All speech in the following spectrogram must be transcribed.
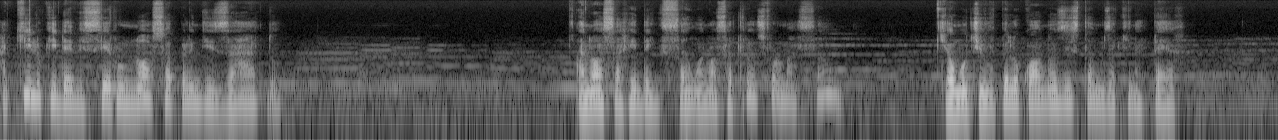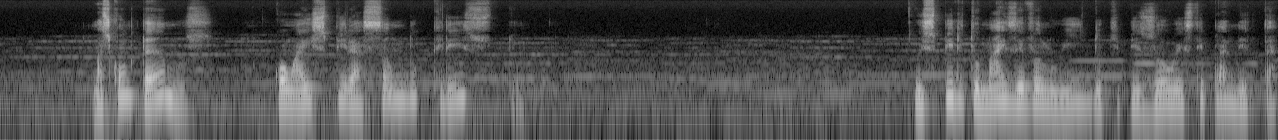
aquilo que deve ser o nosso aprendizado, a nossa redenção, a nossa transformação, que é o motivo pelo qual nós estamos aqui na Terra. Mas contamos com a inspiração do Cristo o espírito mais evoluído que pisou este planeta.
